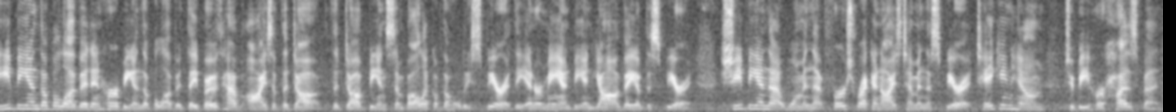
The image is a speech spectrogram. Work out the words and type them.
He being the beloved and her being the beloved, they both have eyes of the dove, the dove being symbolic of the Holy Spirit, the inner man being Yahweh of the Spirit. She being that woman that first recognized him in the Spirit, taking him to be her husband.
